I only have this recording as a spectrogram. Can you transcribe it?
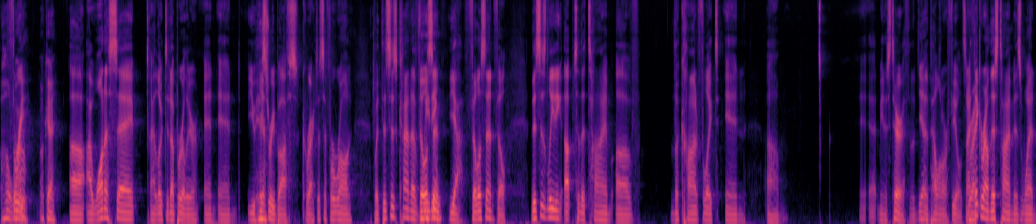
Oh, three. wow. Okay. Uh, I want to say I looked it up earlier, and and you history buffs correct us if we're wrong, but this is kind of Fill us leading, in. Yeah, fill us in, Phil. This is leading up to the time of the conflict in um, at Minas Tirith and the, Yeah. the Pelennor Fields. And I think around this time is when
